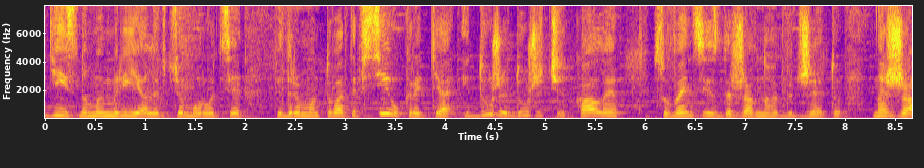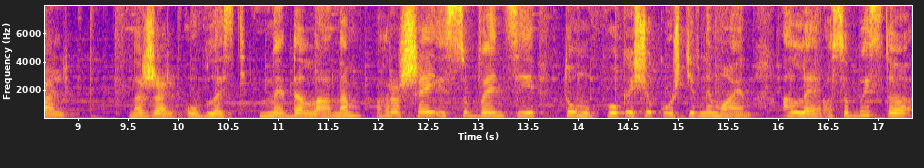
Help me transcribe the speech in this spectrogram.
Дійсно, ми мріяли в цьому році відремонтувати всі укриття і дуже дуже чекали субвенції з державного бюджету. На жаль, на жаль, область не дала нам грошей із субвенції, тому поки що коштів не маємо. Але особисто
